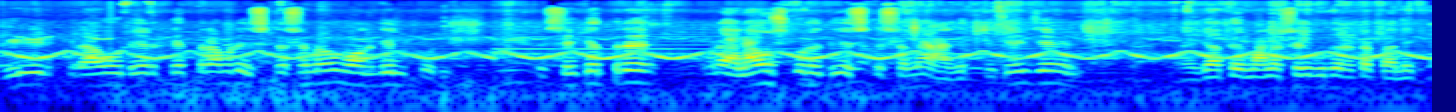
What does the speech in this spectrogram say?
ভিড় ক্রাউডের ক্ষেত্রে আমরা স্টেশনেও মকডিল করি। তো সেক্ষেত্রে আমরা অ্যানাউন্স করে দিই স্টেশনে আগে থেকেই যে, যাতে মানুষের ভিতরে একটা তালিকা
